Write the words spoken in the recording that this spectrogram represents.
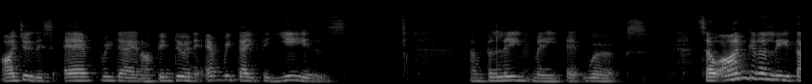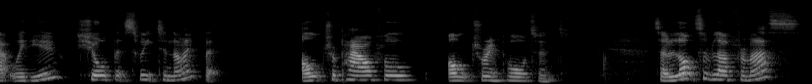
I do this every day and I've been doing it every day for years. And believe me, it works. So I'm going to leave that with you. Short but sweet tonight, but ultra powerful, ultra important. So lots of love from us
